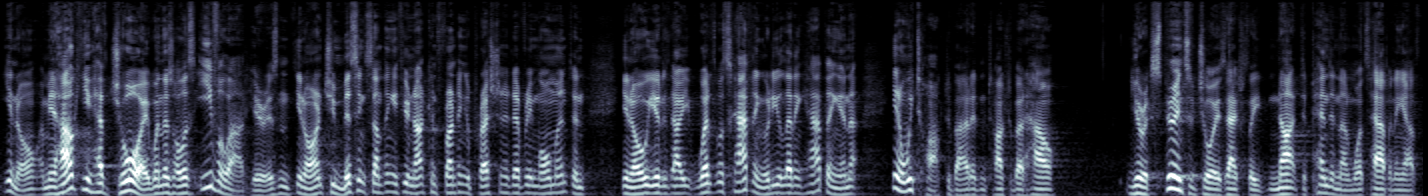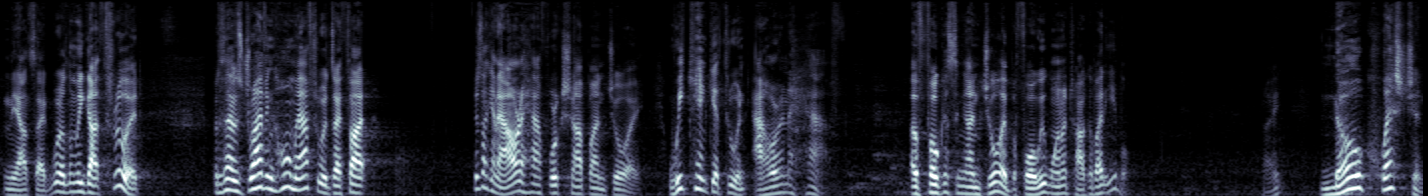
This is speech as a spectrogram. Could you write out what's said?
you know, I mean, how can you have joy when there's all this evil out here? Isn't, you know, aren't you missing something if you're not confronting oppression at every moment? And, you know, what, what's happening? What are you letting happen? And, uh, you know, we talked about it and talked about how your experience of joy is actually not dependent on what's happening out in the outside world. And we got through it. But as I was driving home afterwards, I thought, there's like an hour and a half workshop on joy. We can't get through an hour and a half of focusing on joy before we want to talk about evil. Right? No question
